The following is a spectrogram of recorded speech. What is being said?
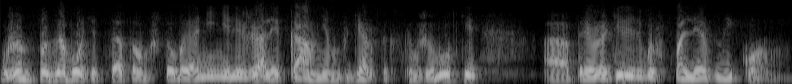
Уж он позаботится о том, чтобы они не лежали камнем в герцогском желудке, а превратились бы в полезный корм.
